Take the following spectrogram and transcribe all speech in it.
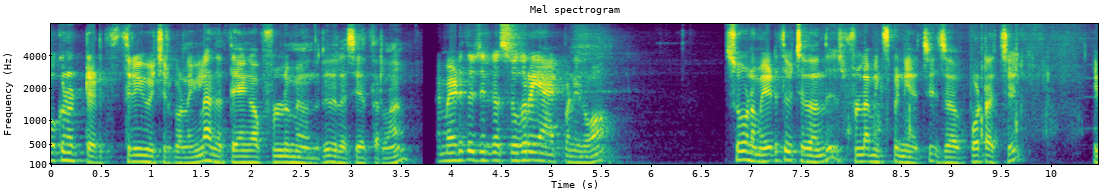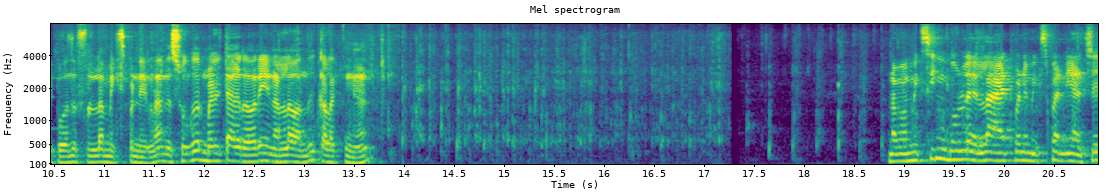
கோகோனட் எடுத்து திருவி வச்சுருக்கோம் இல்லைங்களா? அந்த தேங்காய் ஃபுல்லுமே வந்துட்டு இதில் சேர்த்துடலாம். நம்ம எடுத்து வச்சுருக்க சுகரையும் ஆட் பண்ணிடுவோம். ஸோ நம்ம எடுத்து வச்சதை வந்து ஃபுல்லாக மிக்ஸ் பண்ணியாச்சு. போட்டாச்சு. இப்போ வந்து ஃபுல்லாக மிக்ஸ் பண்ணிடலாம். இந்த சுகர் மெல்ட் ஆகிற வரையும் நல்லா வந்து கலக்குங்க. நம்ம மிக்சிங் பவுலில் எல்லாம் ஆட் பண்ணி மிக்ஸ் பண்ணியாச்சு.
